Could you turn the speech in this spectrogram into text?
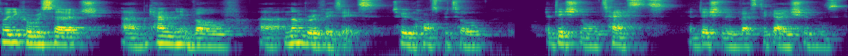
Clinical research um, can involve uh, a number of visits to the hospital, additional tests, additional investigations,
